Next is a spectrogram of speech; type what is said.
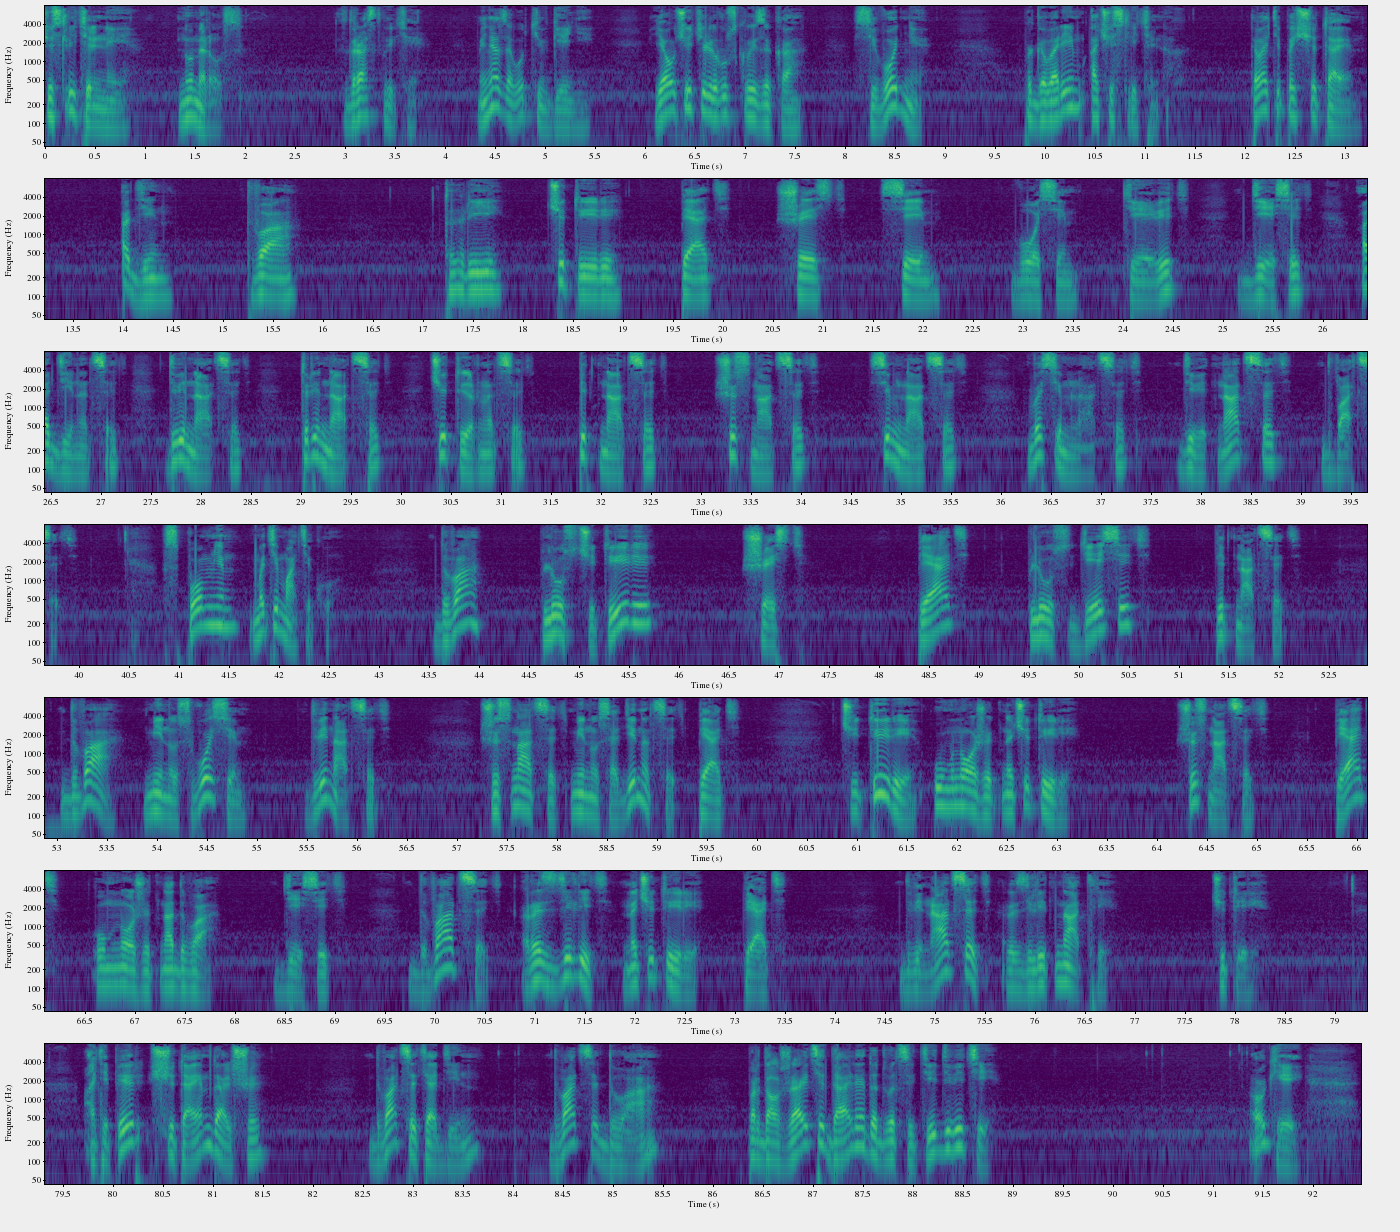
Числительные. Numerals. Здравствуйте. Меня зовут Евгений. Я учитель русского языка. Сегодня поговорим о числительных. Давайте посчитаем. Один, два, три, четыре, пять, шесть, семь, восемь, девять, десять, одиннадцать, двенадцать, тринадцать, четырнадцать, пятнадцать, шестнадцать, семнадцать, восемнадцать, девятнадцать, двадцать. Вспомним математику. Два плюс четыре – шесть. Пять плюс десять – пятнадцать. Два минус восемь – двенадцать. 16 минус 11 – 5. 4 умножить на 4 – 16. 5 умножить на 2 – 10. 20 разделить на 4 – 5. 12 разделить на 3 – 4. А теперь считаем дальше. 21, 22, Продолжайте далее до 29. Окей.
